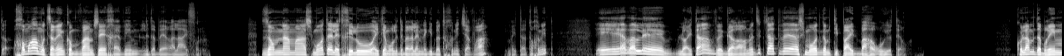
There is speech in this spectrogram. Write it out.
טוב, חומרה ומוצרים כמובן שחייבים לדבר על האייפון. זה אמנם השמועות האלה התחילו, הייתי אמור לדבר עליהם נגיד בתוכנית שעברה, אם הייתה תוכנית, אה, אבל אה, לא הייתה וגררנו את זה קצת והשמועות גם טיפה התבהרו יותר. כולם מדברים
